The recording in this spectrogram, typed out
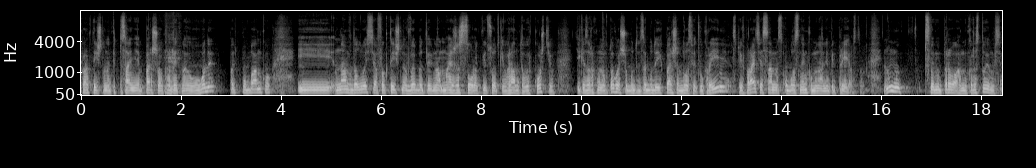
практично на підписання першої кредитної угоди по, банку. І нам вдалося фактично вибити майже 40% грантових коштів тільки за рахунок того, що буде це буде їх перший досвід в Україні співпраці саме з обласним комунальним підприємством. Ну ми своїми перевагами користуємося,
